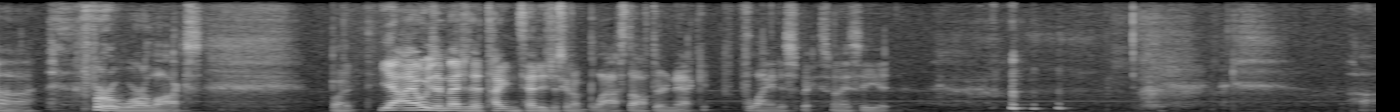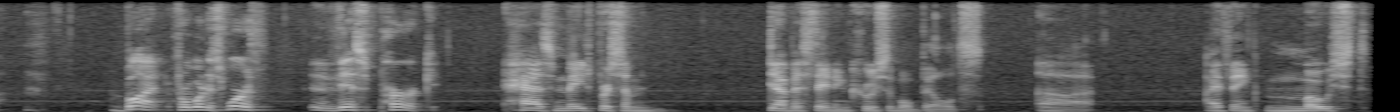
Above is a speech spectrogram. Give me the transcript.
uh, for warlocks. But yeah, I always imagine the Titan's head is just gonna blast off their neck and fly into space when I see it. Uh, but for what it's worth, this perk has made for some devastating Crucible builds. I think most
